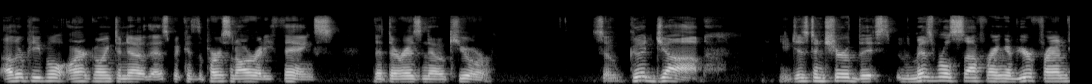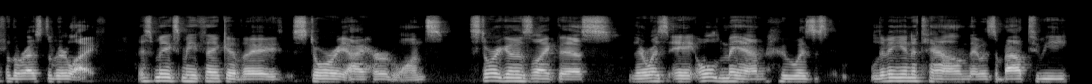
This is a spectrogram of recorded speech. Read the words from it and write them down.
other people aren't going to know this because the person already thinks that there is no cure. So, good job. You just ensured this, the miserable suffering of your friend for the rest of their life. This makes me think of a story I heard once. The story goes like this There was a old man who was living in a town that was about to be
